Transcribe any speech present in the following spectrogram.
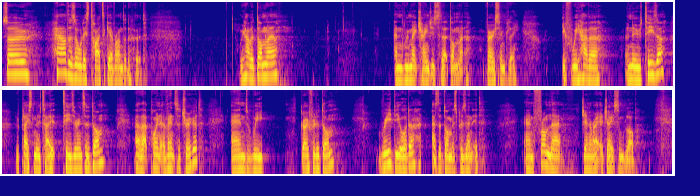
So how does all this tie together under the hood? We have a DOM layer, and we make changes to that DOM layer, very simply. If we have a, a new teaser, we place a new teaser into the DOM. At that point, events are triggered, and we go through the DOM, read the order as the DOM is presented, and from that, generate a JSON blob.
